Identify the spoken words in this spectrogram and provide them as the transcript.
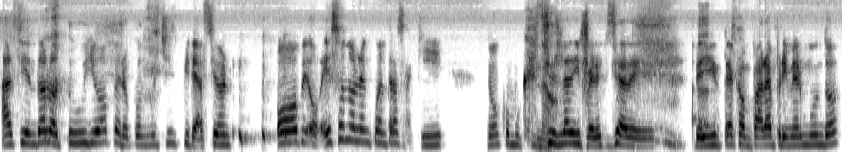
haciendo lo tuyo, pero con mucha inspiración. Obvio, eso no lo encuentras aquí, ¿no? Como que es la diferencia de, de irte a acampar a primer mundo.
